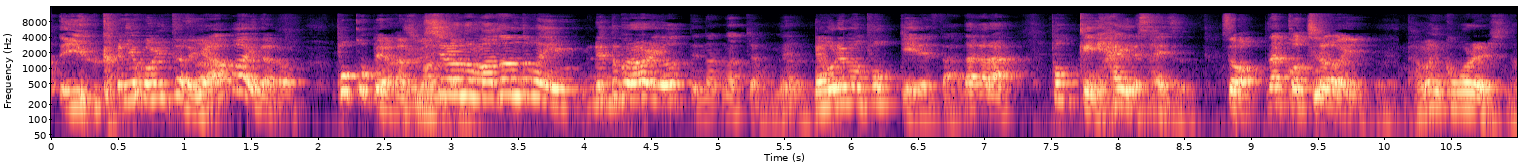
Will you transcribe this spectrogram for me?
って床に置いたらやばいだろポコペン始まる後ろの窓のとこにレッドブルあるよってななっちゃうもんね、うん。で俺もポッケ入れてた。だからポッケに入るサイズ。そう。だからこっちの方がいい。たまにこぼれるしな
